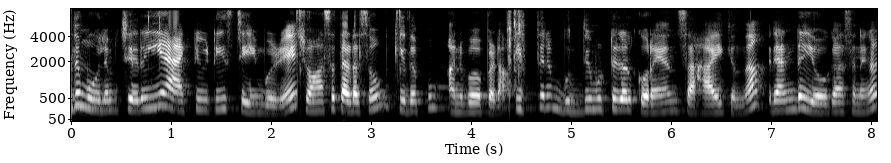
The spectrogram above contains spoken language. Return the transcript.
ഇതുമൂലം ചെറിയ ആക്ടിവിറ്റീസ് ചെയ്യുമ്പോഴേ ശ്വാസതടസ്സവും കിതപ്പും അനുഭവപ്പെടാം. ഇത്തരം ബുദ്ധിമുട്ടുകൾ കുറയാൻ സഹായിക്കുന്ന രണ്ട് യോഗാസനങ്ങൾ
